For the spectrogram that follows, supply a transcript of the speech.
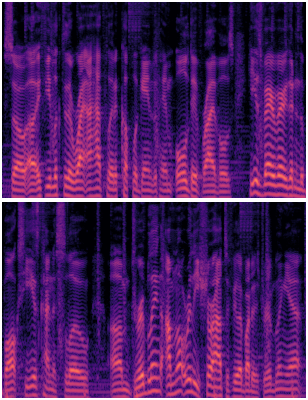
So uh, if you look to the right, I have played a couple of games with him, all div rivals. He is very, very good in the box. He is kind of slow. Um, dribbling, I'm not really sure how to feel about his dribbling yet.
